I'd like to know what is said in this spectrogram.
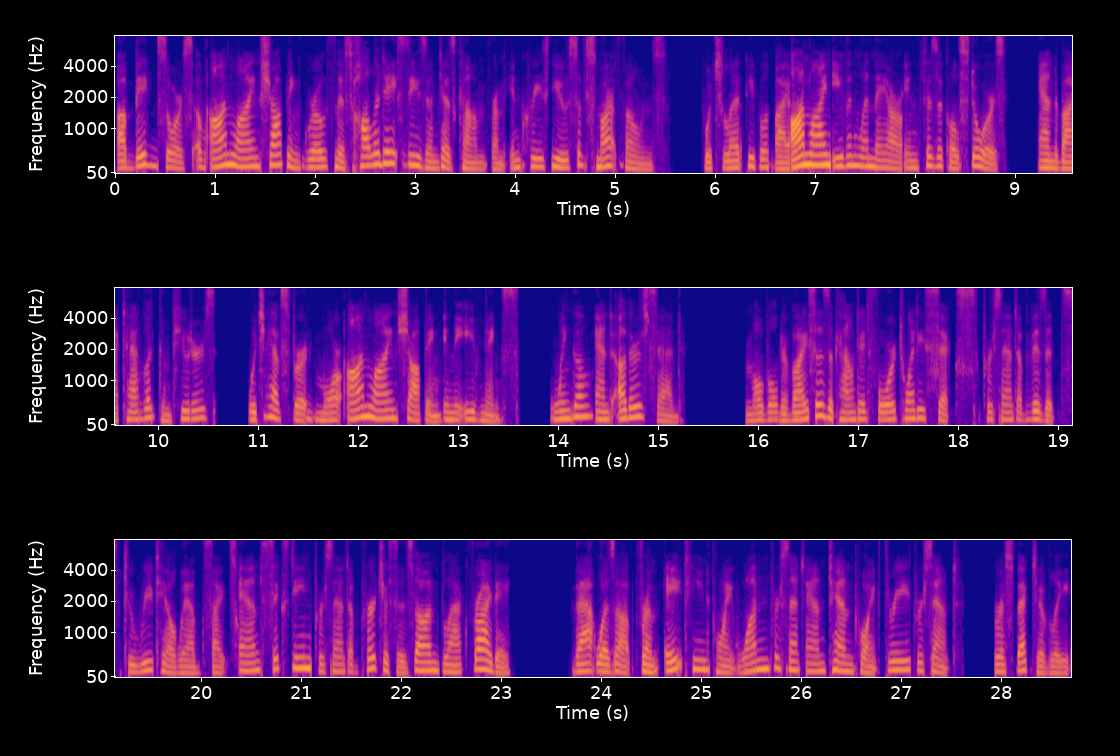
A big source of online shopping growth this holiday season has come from increased use of smartphones, which let people buy online even when they are in physical stores, and buy tablet computers, which have spurred more online shopping in the evenings, Wingo and others said. Mobile devices accounted for 26% of visits to retail websites and 16% of purchases on Black Friday. That was up from 18.1% and 10.3%, respectively,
